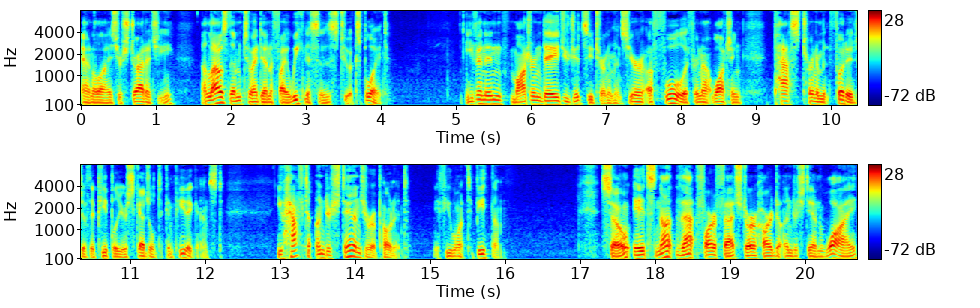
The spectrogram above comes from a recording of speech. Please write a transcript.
analyze your strategy allows them to identify weaknesses to exploit. Even in modern day jiu-jitsu tournaments, you're a fool if you're not watching past tournament footage of the people you're scheduled to compete against. You have to understand your opponent if you want to beat them. So, it's not that far fetched or hard to understand why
